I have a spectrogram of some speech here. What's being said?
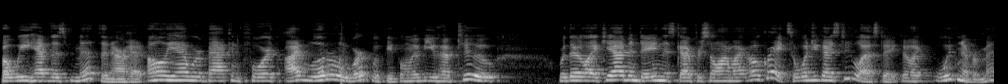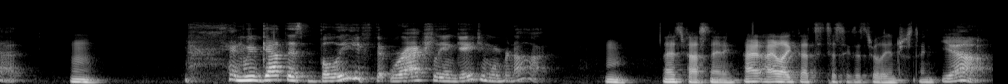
But we have this myth in our head oh, yeah, we're back and forth. I've literally worked with people, maybe you have too, where they're like, yeah, I've been dating this guy for so long. I'm like, oh, great. So what did you guys do the last date? They're like, we've never met. Mm. and we've got this belief that we're actually engaging when we're not. Mm. That's fascinating. I, I like that statistic. That's really interesting. Yeah.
